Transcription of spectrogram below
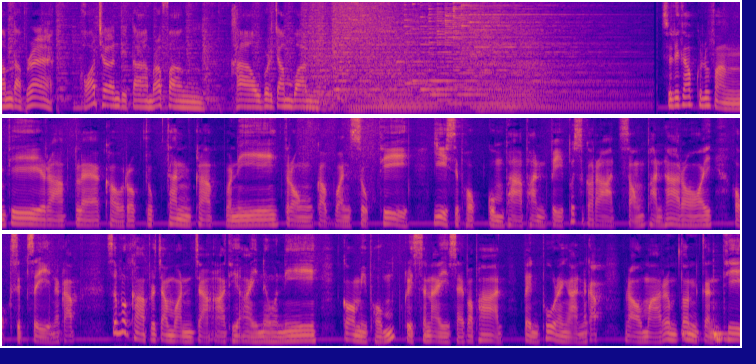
ลำดับแรก ขอเชิญติดตามรับฟัง ข่าวประจำวัน สวัสดีครับคุณผู้ฟังที่รักและเคารพทุกท่านครับ วันนี้ตรงกับวันศุกร์ที่ 26 กุมภาพันธ์ ปีพุทธศักราช 2564 นะครับสำหรับข่าวประจำวันจาก RTI ในวันนี้ ก็มีผมกฤษณัยสายประพาสเป็นผู้รายงานนะครับ เรามาเริ่มต้นกันที่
